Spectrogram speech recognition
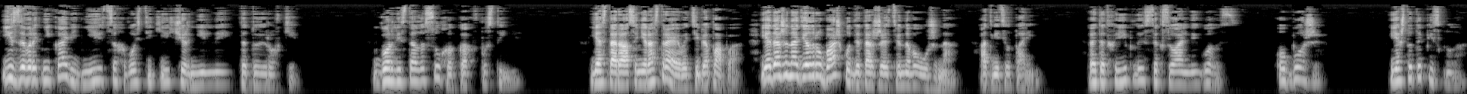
из-за воротника виднеются хвостики чернильной татуировки. В горле стало сухо, как в пустыне. «Я старался не расстраивать тебя, папа. Я даже надел рубашку для торжественного ужина», — ответил парень. Этот хриплый сексуальный голос. «О, Боже!» Я что-то пискнула.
